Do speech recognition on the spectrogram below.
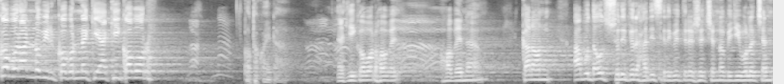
কবর আর নবীর কবর নাকি একই কবর? কথা কয় না। একই কবর হবে হবে না। কারণ আবু দাউদ শরীফের হাদিসের ভিতরে এসেছেন নবীজি বলেছেন,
